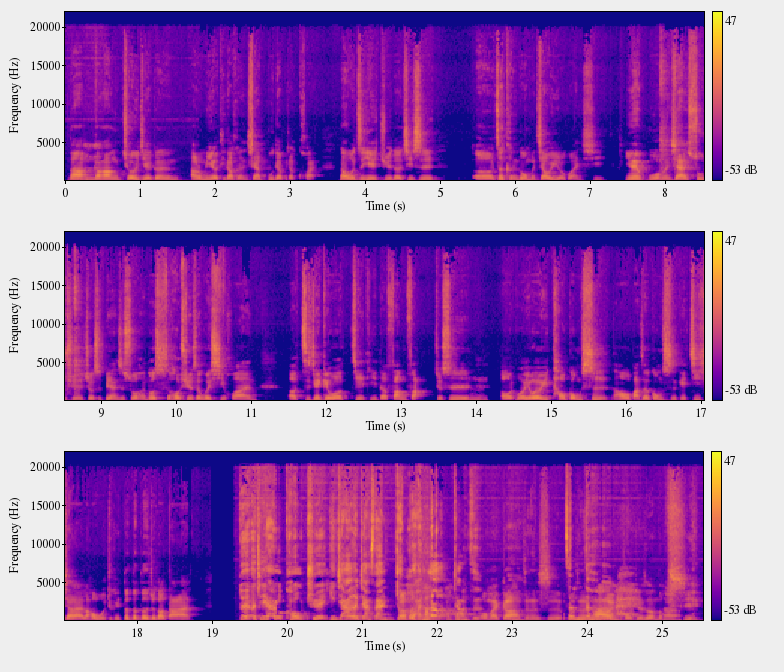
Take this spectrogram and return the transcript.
那嗯刚刚秋雨姐跟阿鲁米有提到，可能现在步调比较快。那我自己也觉得，其实呃，这可能跟我们教育有关系，因为我们现在数学就是变成是说，很多时候学生会喜欢呃直接给我解题的方法，就是、嗯哦，我有有一套公式，然后我把这个公式给记下来，然后我就可以嘚嘚嘚就到答案。对，而且要有口诀，一加二加三就完了，这样子。Oh my god！、真的是我真的很讨厌口诀这种东西。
